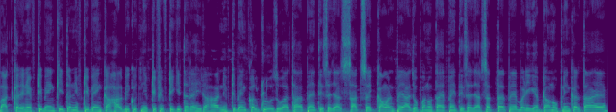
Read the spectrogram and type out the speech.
बात करें निफ्टी बैंक की तो निफ्टी बैंक का हाल भी कुछ निफ्टी फिफ्टी की तरह ही रहा। निफ्टी बैंक कल क्लोज हुआ था, पैंतीस हज़ार सात सौ इक्यावन पे आज ओपन होता है, पैंतीस हज़ार सत्तर पे बड़ी गैप डाउन ओपनिंग करता है।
